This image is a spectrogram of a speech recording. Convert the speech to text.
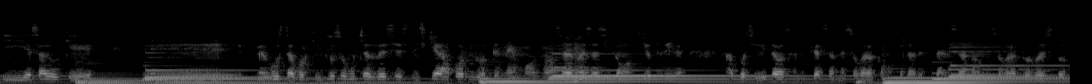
Y es algo que eh, me gusta porque incluso muchas veces ni siquiera a lo mejor lo tenemos, ¿no? O sea, no es así como que yo te diga, ah, pues si ahorita vas a mi casa me sobra como que la despensa, ¿no? Me sobra todo esto.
